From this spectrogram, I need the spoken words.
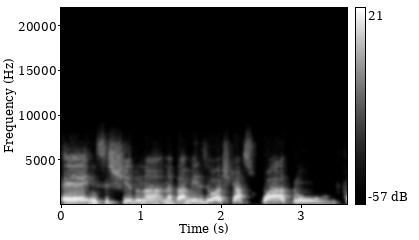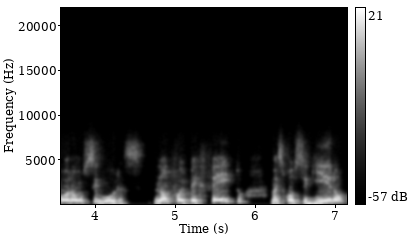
é, insistido na, na Tamires, eu acho que as quatro foram seguras. Não foi perfeito, mas conseguiram.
